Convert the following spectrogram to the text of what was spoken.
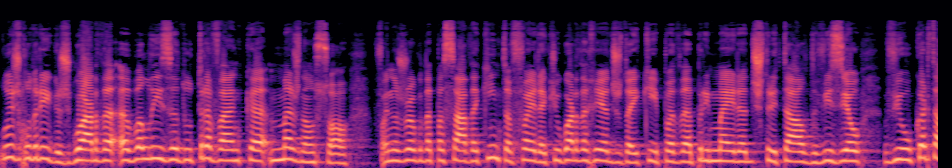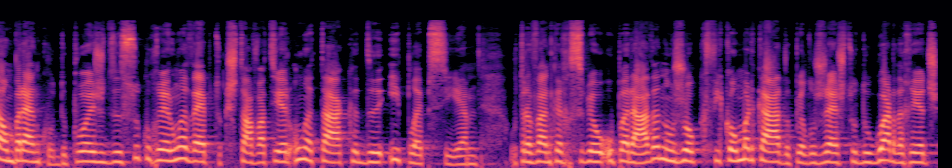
Luís Rodrigues guarda a baliza do Travanca, mas não só. Foi no jogo da passada quinta-feira que o guarda-redes da equipa da primeira distrital de Viseu viu o cartão branco depois de socorrer um adepto que estava a ter um ataque de epilepsia. O Travanca recebeu o parada num jogo que ficou marcado pelo gesto do guarda-redes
